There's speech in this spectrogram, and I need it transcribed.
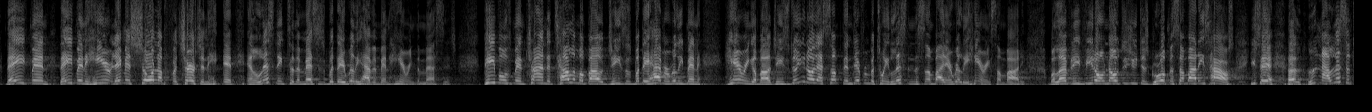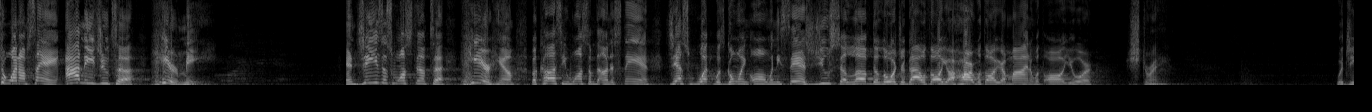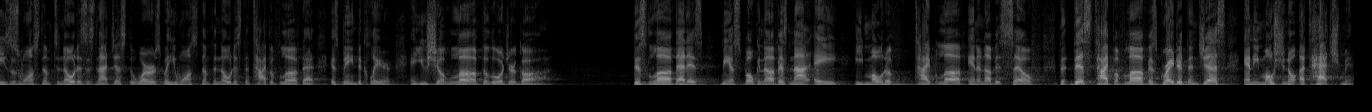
They've been, they've been here, they've been showing up for church and, and, and listening to the message, but they really haven't been hearing the message. People have been trying to tell them about Jesus, but they haven't really been hearing about Jesus. Do you know that's something different between listening to somebody and really hearing somebody? Beloved, if you don't know Jesus, you just grew up in somebody's house. You say, uh, now listen to what I'm saying. I need you to hear me. And Jesus wants them to hear him because he wants them to understand just what was going on when he says, You shall love the Lord your God with all your heart, with all your mind, and with all your strength. What Jesus wants them to notice is not just the words, but he wants them to notice the type of love that is being declared. And you shall love the Lord your God. This love that is being spoken of is not a emotive type love in and of itself. That this type of love is greater than just an emotional attachment.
